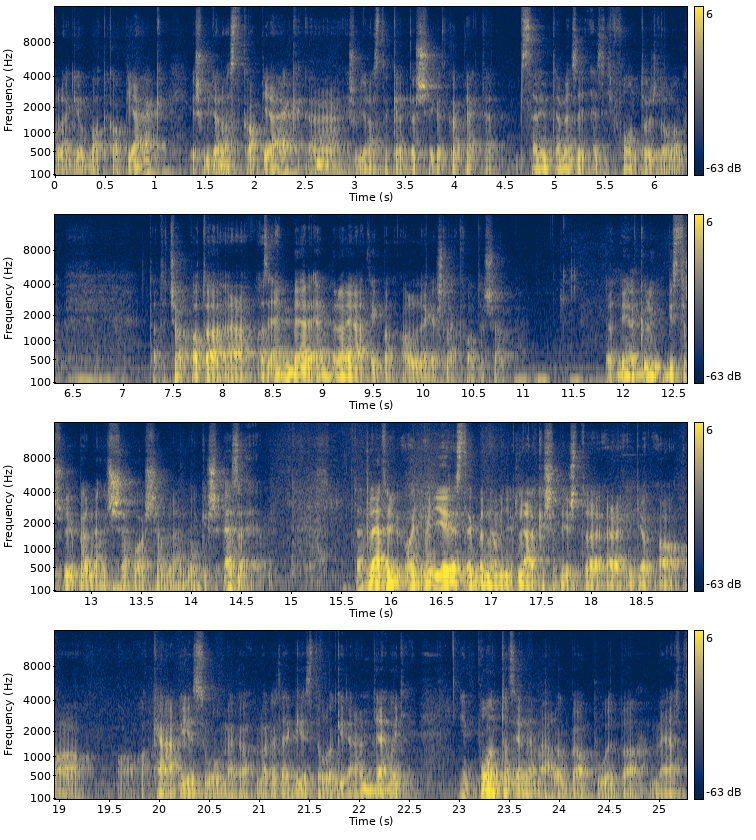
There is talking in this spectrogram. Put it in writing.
a legjobbat kapják, és ugyanazt kapják, és ugyanazt a kedvességet kapják, tehát szerintem ez egy, ez egy fontos dolog. Tehát a csapat, az ember ebben a játékban a leges legfontosabb. Tehát nélkülük biztos vagyok benne, hogy sehol sem lennénk. És ez, tehát lehet, hogy, hogy, hogy éreztek benne mondjuk lelkesedést a, a, a, a kávézó, meg, a, meg az egész dolog iránt, de hogy én pont azért nem állok be a pultba, mert,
